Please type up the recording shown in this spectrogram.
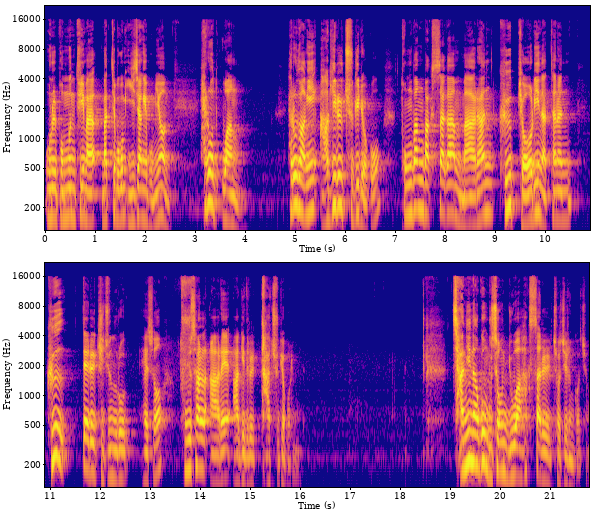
오늘 본문 뒤 마태복음 2장에 보면 헤롯 왕, 헤롯 왕이 아기를 죽이려고 동방 박사가 말한 그 별이 나타난 그 때를 기준으로 해서 두 살 아래 아기들을 다 죽여버립니다. 잔인하고 무서운 유아 학살을 저지른 거죠.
